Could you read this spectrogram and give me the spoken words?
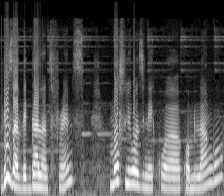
These are the gallant frames. Mostly huwa zinaekwa kwa mlango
